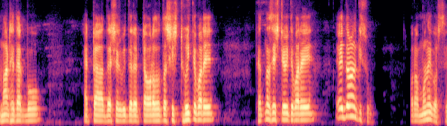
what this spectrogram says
মাঠে থাকব। একটা দেশের ভিতরে একটা অরাধতা সৃষ্টি হইতে পারে, ফেতনা সৃষ্টি হইতে পারে, এই ধরনের কিছু ওরা মনে করছে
